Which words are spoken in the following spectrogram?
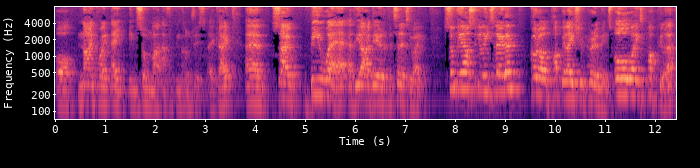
or 9.8 in some like African countries. Okay, um, so be aware of the idea of the fertility rate. Something else that you need to know then, good old population pyramids, always popular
